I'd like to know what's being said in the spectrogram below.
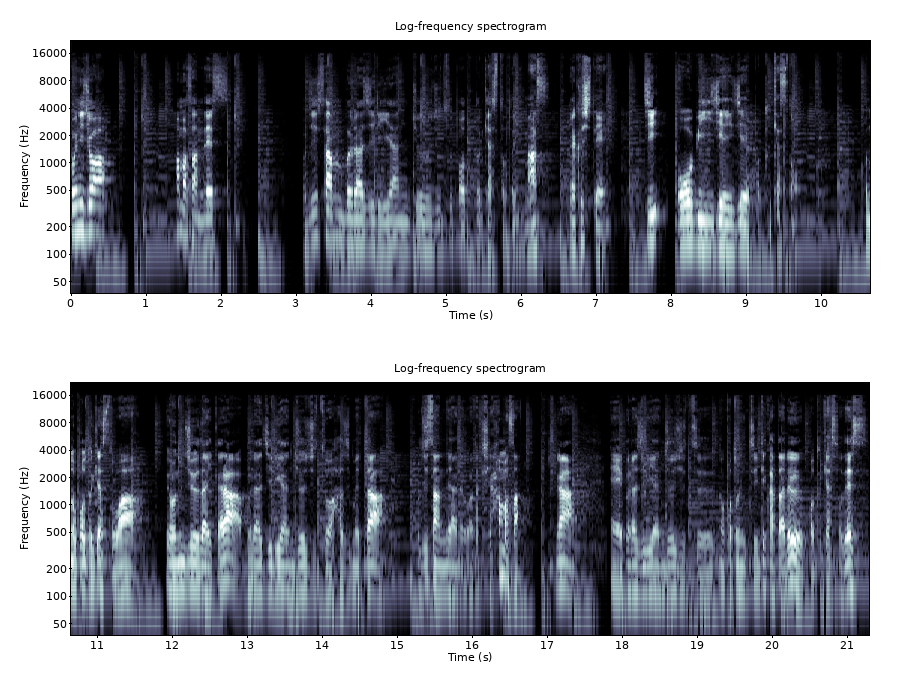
こんにちは。浜さんです。おじさんブラジリアン柔術ポッドキャストと言います。略して「ジ OBJJ ポッドキャスト」このポッドキャストは40代からブラジリアン柔術を始めたおじさんである私浜さんが、えー、ブラジリアン柔術のことについて語るポッドキャストです。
